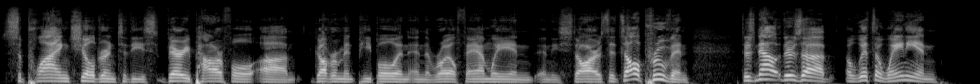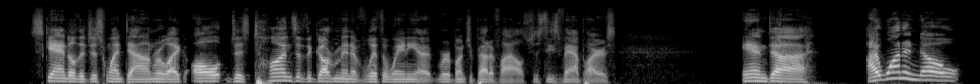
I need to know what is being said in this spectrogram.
supplying children to these very powerful um, government people and, and the royal family and, and these stars. It's all proven. There's now there's a, a Lithuanian scandal that just went down where like all just tons of the government of Lithuania were a bunch of pedophiles, just these vampires. And uh, I want to know,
